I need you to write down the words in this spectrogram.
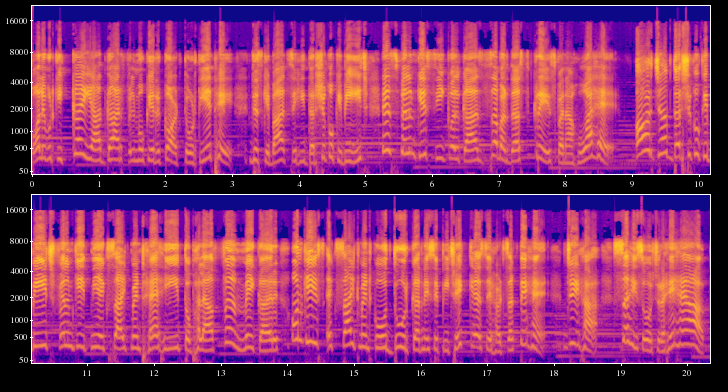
बॉलीवुड की कई यादगार फ़िल्मों के रिकॉर्ड तोड़ दिए थे, जिसके बाद से ही दर्शकों के बीच इस फ़िल्म के सीक्वल का ज़बरदस्त क्रेज बना हुआ है। और जब दर्शकों के बीच फ़िल्म की इतनी एक्साइटमेंट है ही तो भला फ़िल्म मेकर उनकी इस एक्साइटमेंट को दूर करने से पीछे कैसे हट सकते हैं? जी हाँ सही सोच रहे हैं आप।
